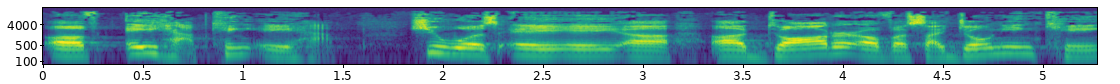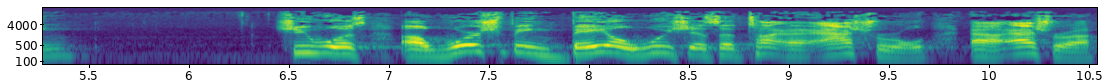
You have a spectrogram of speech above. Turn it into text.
of Ahab, King Ahab. She was a, a, uh, a daughter of a Sidonian king. She was uh, worshiping Baal, which is a time, uh, Asherah, uh, Asherah,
